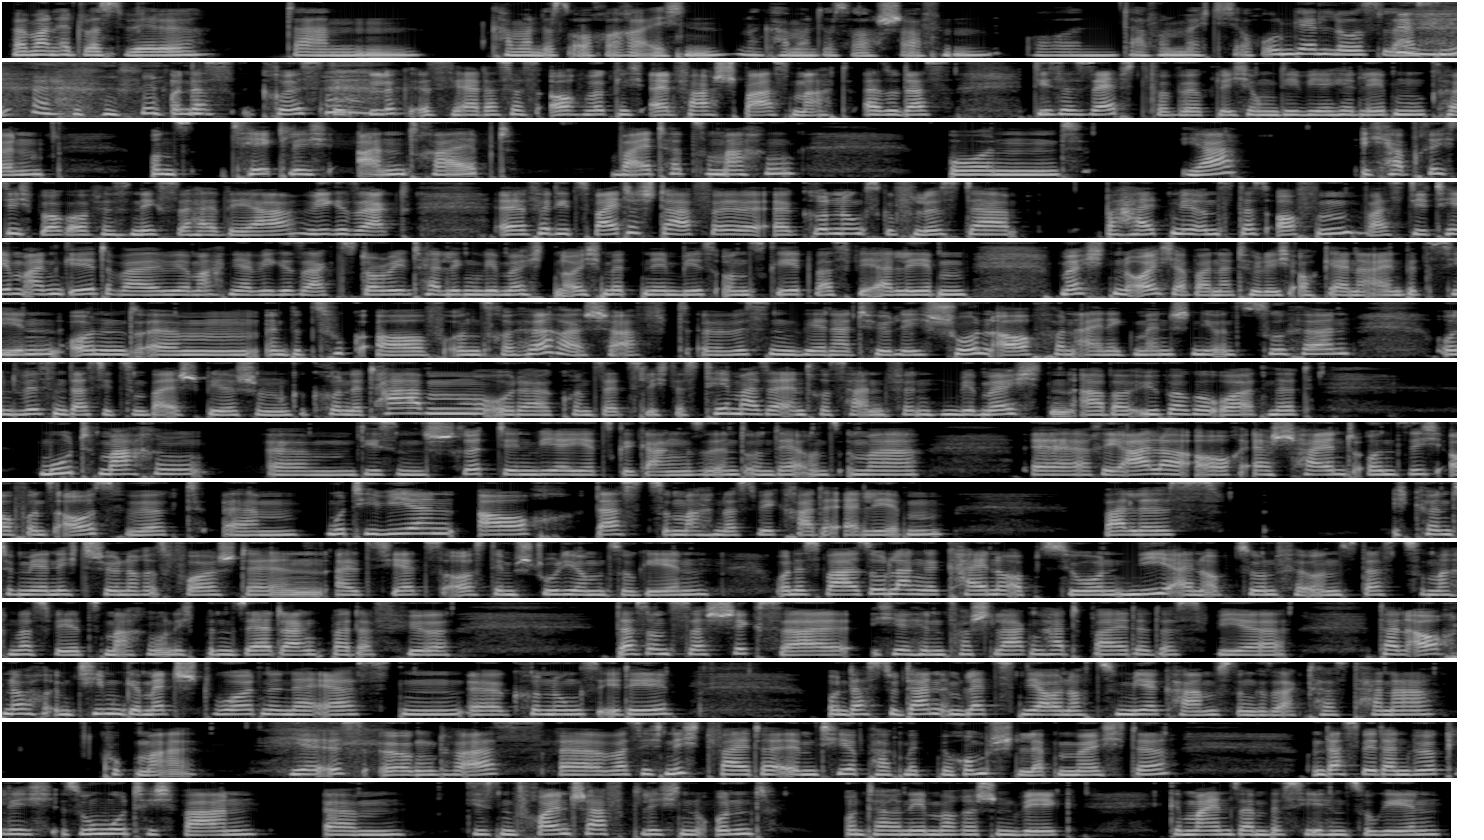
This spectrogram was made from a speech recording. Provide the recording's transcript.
Wenn man etwas will, dann kann man das auch erreichen, dann kann man das auch schaffen und davon möchte ich auch ungern loslassen. und das größte Glück ist ja, dass es auch wirklich einfach Spaß macht. Also dass diese Selbstverwirklichung, die wir hier leben können, uns täglich antreibt weiterzumachen. Und ja, Ich habe richtig Bock auf das nächste halbe Jahr. Wie gesagt, äh, für die zweite Staffel äh, Gründungsgeflüster behalten wir uns das offen, was die Themen angeht, weil wir machen ja, wie gesagt, Storytelling. Wir möchten euch mitnehmen, wie es uns geht, was wir erleben, möchten euch aber natürlich auch gerne einbeziehen. Und ähm, in Bezug auf unsere Hörerschaft äh, wissen wir natürlich schon auch von einigen Menschen, die uns zuhören und wissen, dass sie zum Beispiel schon gegründet haben oder grundsätzlich das Thema sehr interessant finden. Wir möchten aber übergeordnet Mut machen, ähm, diesen Schritt, den wir jetzt gegangen sind und der uns immer äh, realer auch erscheint und sich auf uns auswirkt, ähm, motivieren, auch das zu machen, was wir gerade erleben, weil es, ich könnte mir nichts Schöneres vorstellen, als jetzt aus dem Studium zu gehen. Und es war so lange keine Option, nie eine Option für uns, das zu machen, was wir jetzt machen. Und ich bin sehr dankbar dafür, dass uns das Schicksal hierhin verschlagen hat, beide, dass wir dann auch noch im Team gematcht wurden in der ersten äh, Gründungsidee und dass du dann im letzten Jahr auch noch zu mir kamst und gesagt hast, Hanna, guck mal, hier ist irgendwas, äh, was ich nicht weiter im Tierpark mit mir rumschleppen möchte. Und dass wir dann wirklich so mutig waren, ähm, diesen freundschaftlichen und unternehmerischen Weg gemeinsam bis hierhin zu gehen.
